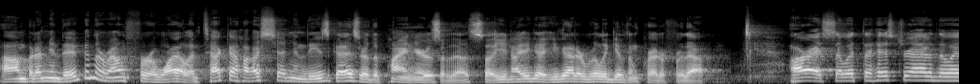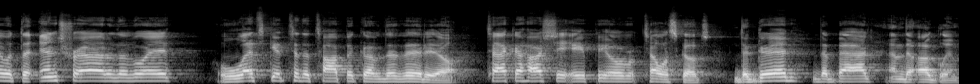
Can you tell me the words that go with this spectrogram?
Um, but I mean, they've been around for a while. And Takahashi, I mean, these guys are the pioneers of this. So, you know, you got, you got to really give them credit for that. All right, so with the history out of the way, with the intro out of the way, let's get to the topic of the video. Takahashi APO telescopes the good, the bad, and the ugly.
